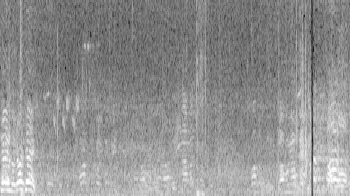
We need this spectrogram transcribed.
Raczej, Raczej! Brawo, brawo!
